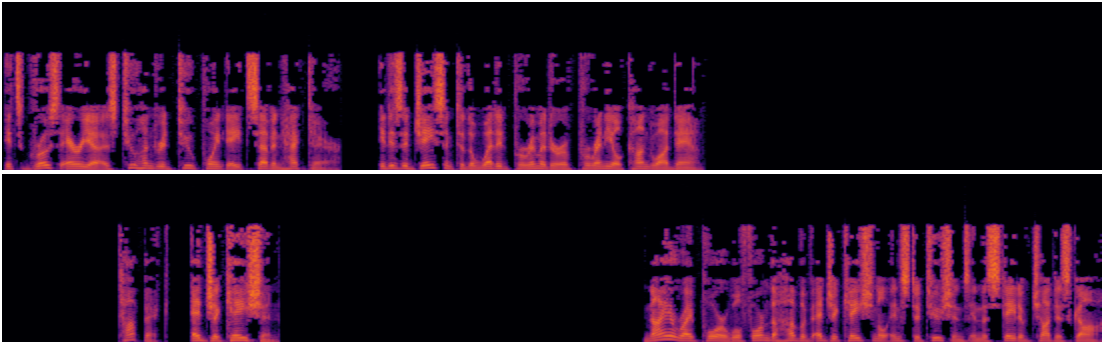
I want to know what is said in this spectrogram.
Its gross area is 202.87 hectare. It is adjacent to the wetted perimeter of perennial Khandwa Dam. Education Naya Raipur will form the hub of educational institutions in the state of Chhattisgarh.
